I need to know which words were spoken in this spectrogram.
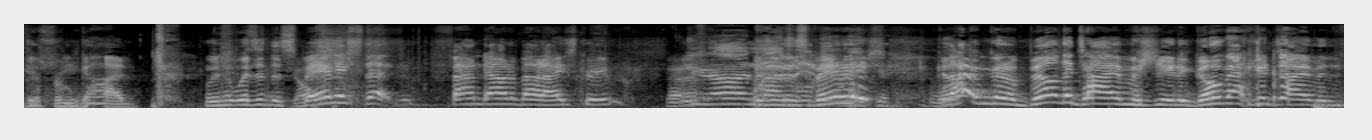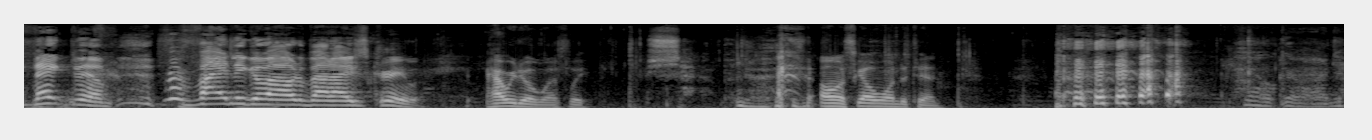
gift from God. Was, was it the Spanish that found out about ice cream? Dude, I Was might it the as well get Spanish? naked. Because I'm going to build a time machine and go back in time and thank them for finding out about ice cream. How are we doing, Wesley? Shut up. On a scale of one to ten. Oh, God.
